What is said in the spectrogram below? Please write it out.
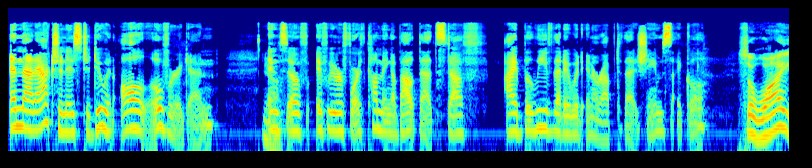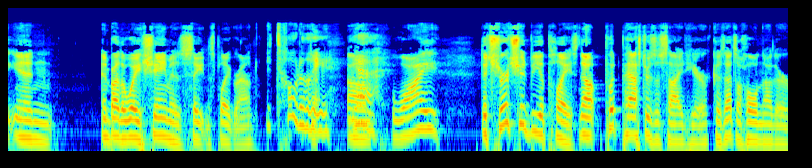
And that action is to do it all over again. Yeah. And so if, if we were forthcoming about that stuff, I believe that it would interrupt that shame cycle. So why in and by the way, shame is Satan's playground. Totally. Um, yeah. Why the church should be a place. Now, put pastors aside here because that's a whole nother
